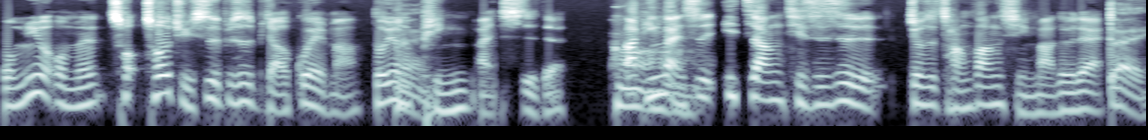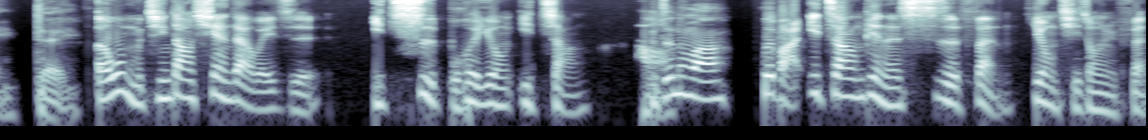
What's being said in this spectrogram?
我们因为我们抽抽取式不是比较贵吗？都用平板式的。那平板式一张其实是就是长方形嘛，对不对？对对。而我母亲到现在为止。一次不会用一张，真的吗？会把一张变成四份，用其中一份。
